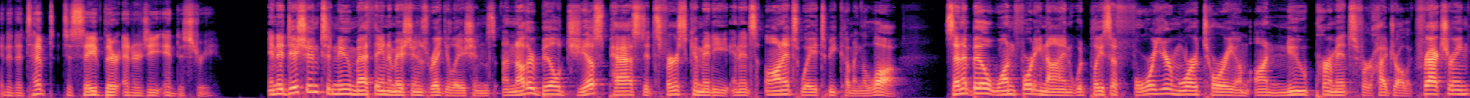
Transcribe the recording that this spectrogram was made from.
in an attempt to save their energy industry. In addition to new methane emissions regulations, another bill just passed its first committee and it's on its way to becoming a law. Senate Bill 149 would place a four year moratorium on new permits for hydraulic fracturing,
